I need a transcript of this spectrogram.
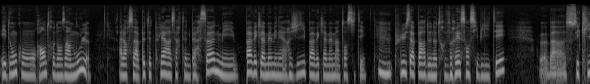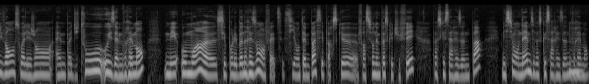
Et donc, on rentre dans un moule. Alors, ça va peut-être plaire à certaines personnes, mais pas avec la même énergie, pas avec la même intensité. Plus ça part de notre vraie sensibilité, euh, bah, c'est clivant. Soit les gens aiment pas du tout, ou ils aiment vraiment. Mais au moins, euh, c'est pour les bonnes raisons, en fait. Si on t'aime pas, c'est parce que... Enfin, si on n'aime pas ce que tu fais, parce que ça résonne pas. Mais si on aime, c'est parce que ça résonne Mhm. vraiment.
